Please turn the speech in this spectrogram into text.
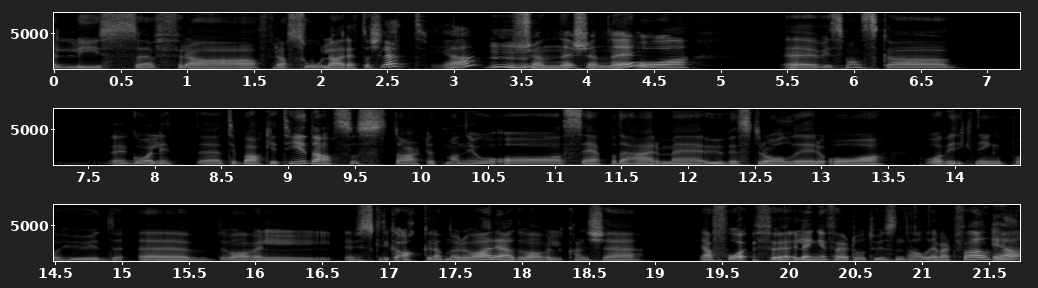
uh, lys eh, fra, fra sola, rett og slett. Ja, Mhm. skjønner, skjønner. Og uh, hvis man skal eh, gå litt eh, tilbake i tid, da, så startet man jo å se på det her med UV-stråler og påvirkning på hud. Eh, det var vel Jeg husker ikke akkurat når det var. Ja, det var vel kanskje ja, for, for, lenge før 2000-tallet i hvert fall. Ja.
